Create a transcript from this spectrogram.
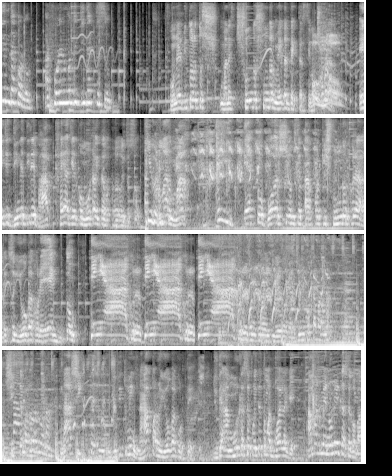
চিন্তা করো? আর ফোনের মধ্যে কি দেখতেছো? ফোনের ভিতরে তো মানে সুন্দর সুন্দর মেয়েদের দেখতেছি এই যে দিনে দিনে ভাত খায়া যেরকম মোটা হইতে হইতেছ আমার মা এই এত বয়সে হইছে তারপর কি সুন্দর করে দেখছ যোগা করে একদম করে করে করে করে করে। তুমি করতে পারো না? শিখতে পারো না। না। শিখতে যদি তুমি না পারো যোগা করতে যদি আম্মুর কাছে কইতে তোমার ভয় লাগে আমার মেয়ে ননির কাছে কবা।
